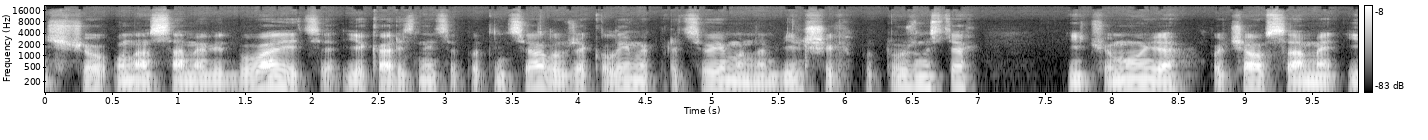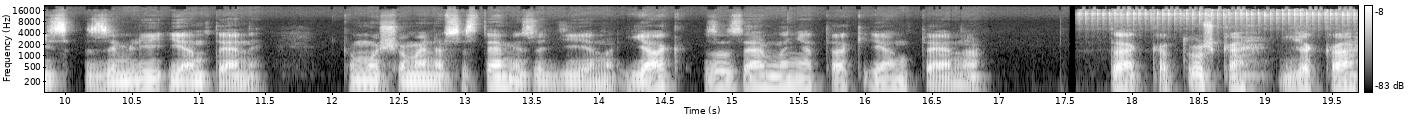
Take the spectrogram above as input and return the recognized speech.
що у нас саме відбувається, яка різниця потенціалу, вже коли ми працюємо на більших потужностях, і чому я почав саме із землі і антени. Тому що в мене в системі задіяно як заземлення, так і антена. Так, катушка, яка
